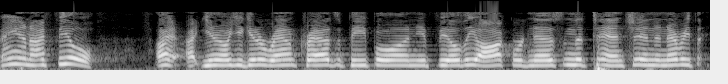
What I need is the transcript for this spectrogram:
man, I feel, I, I, you know, you get around crowds of people and you feel the awkwardness and the tension and everything.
